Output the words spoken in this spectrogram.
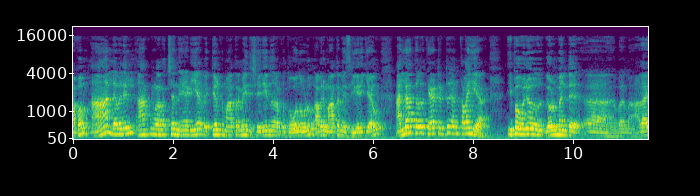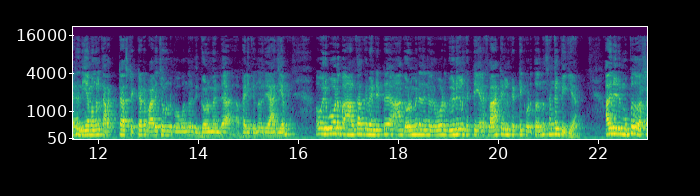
അപ്പം ആ ലെവലിൽ ആത്മവളർച്ച നേടിയ വ്യക്തികൾക്ക് മാത്രമേ ഇത് ശരിയെന്ന് അവർക്ക് തോന്നുള്ളൂ. അവർ മാത്രമേ സ്വീകരിക്കാവൂ. അല്ലാത്തവർ കേട്ടിട്ട് കളയുക. ഇപ്പൊ ഒരു ഗവൺമെന്റ് അതായത് നിയമങ്ങൾ കറക്റ്റാ സ്ട്രിക്റ്റായിട്ട് പാലിച്ചുകൊണ്ട് പോകുന്ന ഒരു ഗവൺമെന്റ് ഭരിക്കുന്ന ഒരു രാജ്യം ഒരുപാട് ആൾക്കാർക്ക് വേണ്ടിയിട്ട് ആ ഗവൺമെന്റ് തന്നെ ഒരുപാട് വീടുകൾ കെട്ടി അല്ലെ ഫ്ളാറ്റുകൾ കെട്ടി കൊടുത്തതെന്ന് സങ്കല്പിക്കുക. അതിനൊരു മുപ്പത് വർഷ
